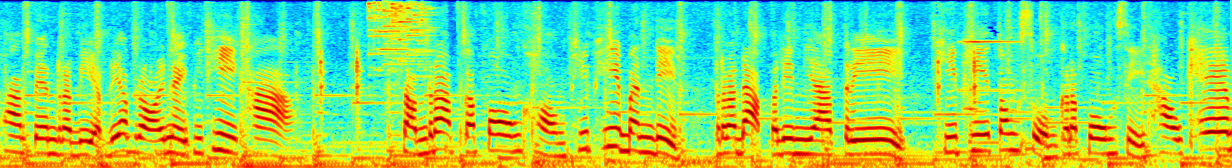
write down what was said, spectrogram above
ความเป็นระเบียบเรียบร้อยในพิธีค่ะสำหรับกระโปรงของพี่ๆบัณฑิต ระดับปริญญาตรีพี่ๆต้องสวมกระโปรงสีเทาเข้ม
